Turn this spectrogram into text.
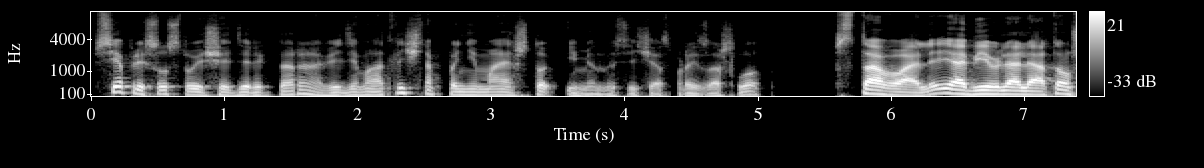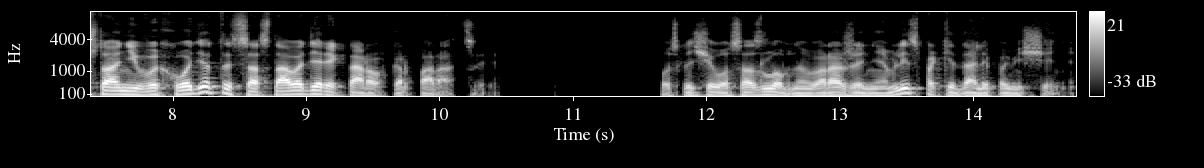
Все присутствующие директора, видимо, отлично понимая, что именно сейчас произошло, вставали и объявляли о том, что они выходят из состава директоров корпорации. После чего со злобным выражением лиц покидали помещение.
